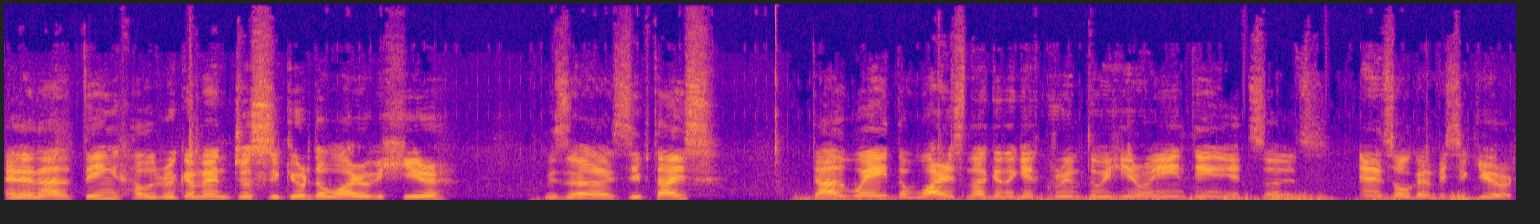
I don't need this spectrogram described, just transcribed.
And another thing, I would recommend just secure the wire over here with uh, zip ties. That way the wire is not gonna get crimped over here or anything. It's, uh, it's and it's all gonna be secured.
